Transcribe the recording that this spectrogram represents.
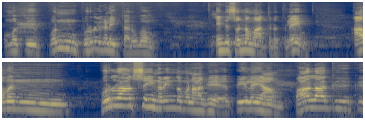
உமக்கு பொன் பொருள்களை தருவோம் என்று சொன்ன மாத்திரத்திலே அவன் பொருளாசை நிறைந்தவனாக பீலையாம் பாலாக்குக்கு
